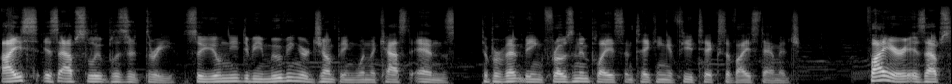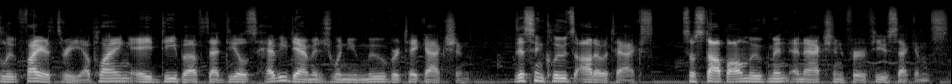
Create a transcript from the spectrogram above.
Ice is absolute blizzard 3, so you'll need to be moving or jumping when the cast ends to prevent being frozen in place and taking a few ticks of ice damage. Fire is Absolute Fire 3, applying a debuff that deals heavy damage when you move or take action. This includes auto attacks, so stop all movement and action for a few seconds.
